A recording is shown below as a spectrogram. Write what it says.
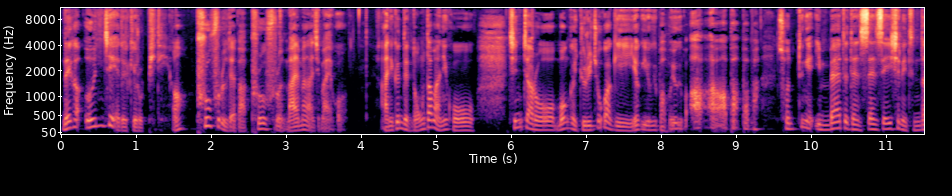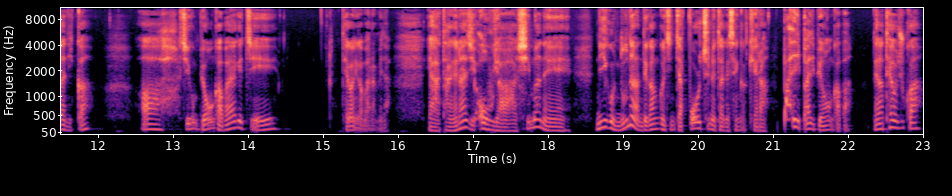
내가 언제 애들 괴롭히디? 어? proof를 내봐. proof를 말만 하지 말고. 아니 근데 농담 아니고 진짜로 뭔가 유리 조각이 여기 여기 봐봐 여기 봐. 아, 아 아파 아파 아파. 손등에 embed된 sensation이 든다니까. 아 지금 병원 가봐야겠지. 대건이가 말합니다. 야, 당연하지. 어우, 야, 심하네. 니 이거 눈에 안 들어간 거 진짜 fortunate하게 생각해라. 빨리 빨리 병원 가봐. 내가 태워줄까?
